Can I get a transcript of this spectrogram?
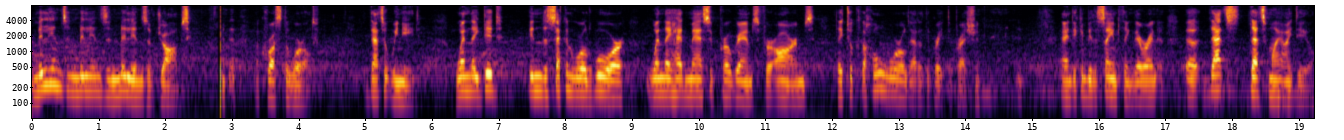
millions and millions and millions of jobs across the world. That's what we need. When they did in the Second World War, when they had massive programs for arms, they took the whole world out of the Great Depression. and it can be the same thing. There were, uh, that's that's my ideal.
